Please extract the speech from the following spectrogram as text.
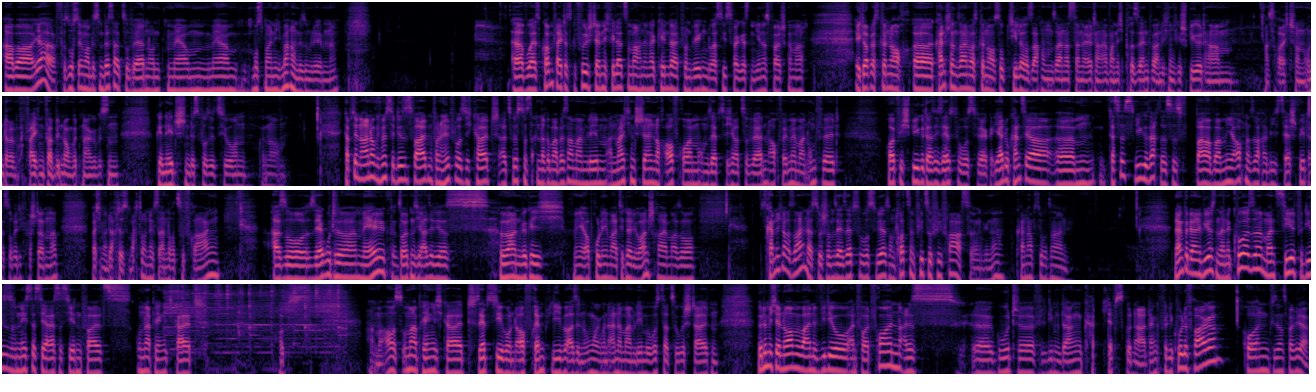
Aber ja, versuchst immer ein bisschen besser zu werden und mehr, mehr muss man nicht machen in diesem Leben, ne? Äh, woher es kommt, vielleicht das Gefühl, ständig Fehler zu machen in der Kindheit, von wegen, du hast dies vergessen, jenes falsch gemacht. Ich glaube, das können auch, äh, kann schon sein, aber es können auch subtilere Sachen sein, dass deine Eltern einfach nicht präsent waren, dich nicht gespiegelt haben. Das reicht schon unter, vielleicht in Verbindung mit einer gewissen genetischen Disposition, genau. Ich habe den Eindruck, ich müsste dieses Verhalten von Hilflosigkeit, als wüssten es andere immer besser in meinem Leben, an manchen Stellen noch aufräumen, um selbstsicherer zu werden, auch wenn mir mein Umfeld häufig spiegelt, dass ich selbstbewusst wirke. Ja, du kannst ja, ähm, das ist, wie gesagt, das ist bei, bei mir auch eine Sache, die ich sehr spät erst so richtig verstanden habe, weil ich immer dachte, es macht doch nichts anderes zu fragen. Also sehr gute Mail, sollten sich alle, die das hören, wirklich, wenn ihr auch Probleme habt, hinter die Ohren schreiben. Also es kann durchaus sein, dass du schon sehr selbstbewusst wirst und trotzdem viel zu viel fragst irgendwie, ne? Kann absolut sein. Danke für deine Videos und deine Kurse. Mein Ziel für dieses und nächstes Jahr ist es jedenfalls Unabhängigkeit. Ups. Haben wir aus. Unabhängigkeit, Selbstliebe und auch Fremdliebe, also den Umgang mit anderen in meinem Leben bewusster zu gestalten. Würde mich enorm über eine Videoantwort freuen. Alles äh, Gute, lieben Dank, Katlevskuna. Danke für die coole Frage und wir sehen uns bald wieder.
